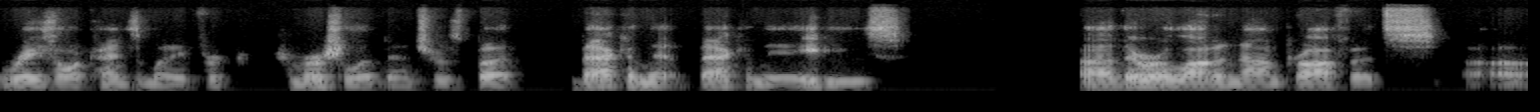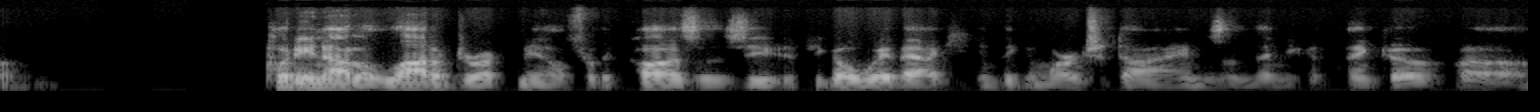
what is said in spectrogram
raise all kinds of money for commercial adventures. But back in the back in the 80s, uh, there were a lot of nonprofits uh, putting out a lot of direct mail for the causes. You, if you go way back, you can think of March of Dimes, and then you can think of uh,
